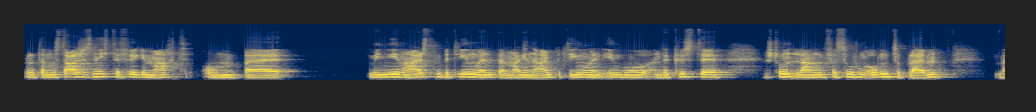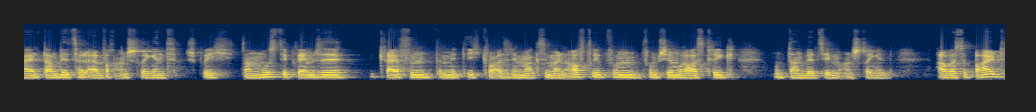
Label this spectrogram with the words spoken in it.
oder der Mustache ist nicht dafür gemacht, um bei minimalsten Bedingungen, bei marginalen Bedingungen irgendwo an der Küste stundenlang versuchen, oben zu bleiben, weil dann wird es halt einfach anstrengend. Sprich, dann muss die Bremse greifen, damit ich quasi den maximalen Auftrieb vom, vom Schirm rauskriege und dann wird es eben anstrengend. Aber sobald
